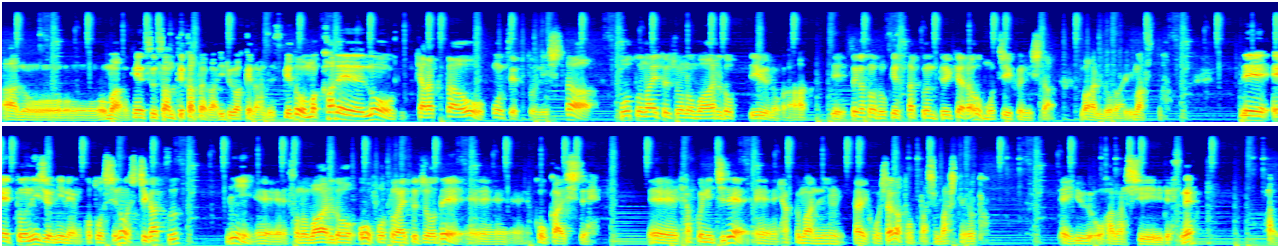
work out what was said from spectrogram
あのーまあ、ケンスーさんって方がいるわけなんですけど、まあ、彼のキャラクターをコンセプトにした、フォートナイト上のワールドっていうのがあって、それがそのロケスタ君というキャラをモチーフにしたワールドがありますと。で、えっ、と、22年、今年の7月に、えーそのワールドをフォートナイト上で、えー公開して、えー100日で、えー100万人来訪者が突破しましたよというお話ですね。はい。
